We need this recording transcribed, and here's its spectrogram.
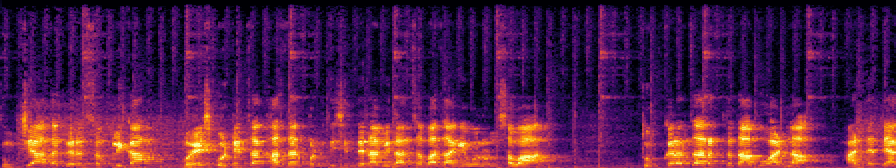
तुमची आता गरज संपली का? महेश कोटेंचा खासदार प्रणिती शिंदेना विधानसभा जागेवरून सवाल. तुपकरांचा रक्तदाब वाढला. अन्नत्याग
